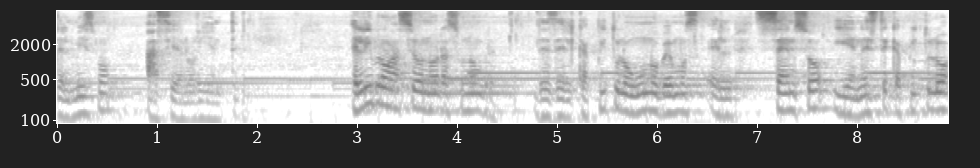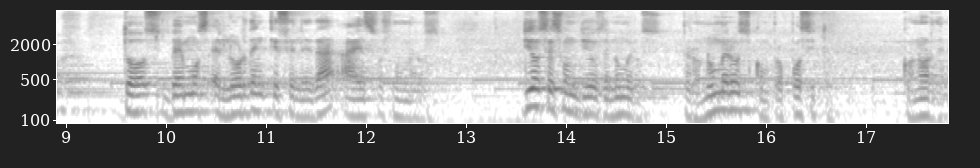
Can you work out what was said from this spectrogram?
del mismo hacia el oriente. El libro hace honor a su nombre. Desde el capítulo 1 vemos el censo y en este capítulo 2 vemos el orden que se le da a esos números. Dios es un Dios de números, pero números con propósito, con orden.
